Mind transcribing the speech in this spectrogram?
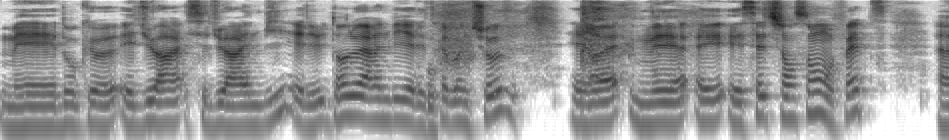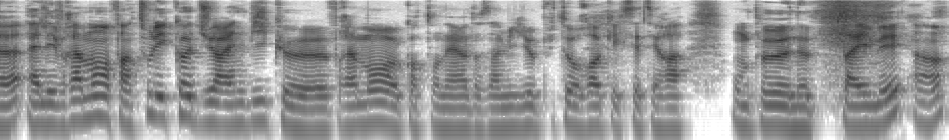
Mais donc, euh, et du c'est du R&B. Et du- dans le R&B, il y a des très bonnes choses. Et ouais, mais et, et cette chanson, en fait, euh, elle est vraiment, enfin, tous les codes du R&B que vraiment, euh, quand on est dans un milieu plutôt rock, etc., on peut ne pas aimer. Hein.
